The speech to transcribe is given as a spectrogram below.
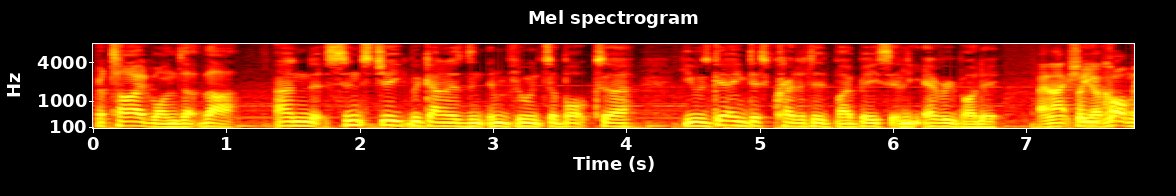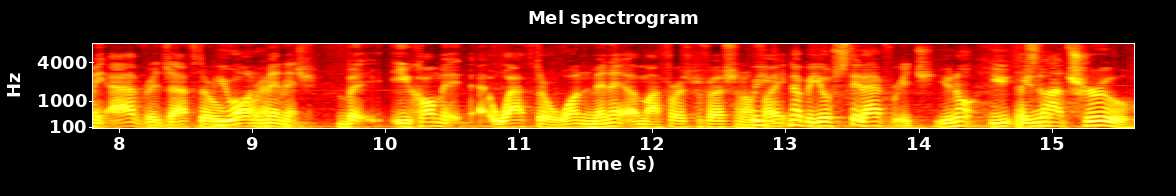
Retired ones at that. And since Jake began as an influencer boxer, he was getting discredited by basically everybody. And actually, but you called me average after you one minute. But you called me after one minute of my first professional you, fight. no, but you're still average. You're not. You, That's you're not, not, true.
